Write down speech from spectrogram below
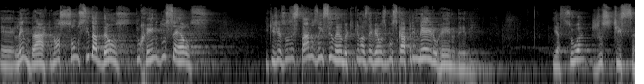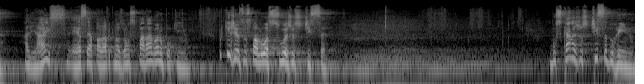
é, lembrar que nós somos cidadãos do reino dos céus. E que Jesus está nos ensinando aqui que nós devemos buscar primeiro o reino dele e a sua justiça. Aliás, essa é a palavra que nós vamos parar agora um pouquinho. Por que Jesus falou a sua justiça? Buscar a justiça do reino.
